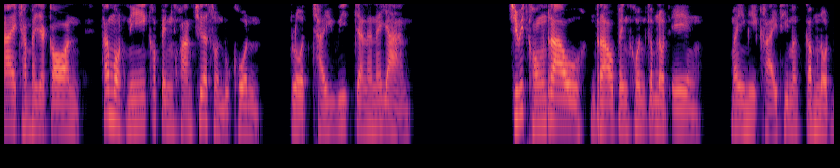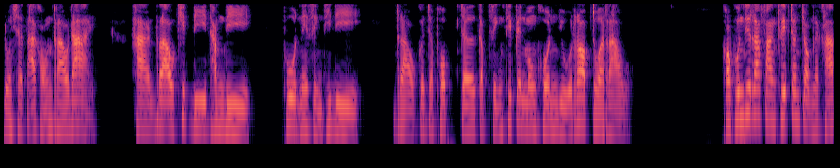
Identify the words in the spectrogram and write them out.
ายคำพยากรณ์ทั้งหมดนี้ก็เป็นความเชื่อส่วนบุคคล โปรดใช้วิจารณญาณ ชีวิตของเราเราเป็นคนกำหนดเอง ไม่มีใครที่มากำหนดดวงชะตาของเราได้ หากเราคิดดีทำดี พูดในสิ่งที่ดี เราก็จะพบเจอกับสิ่งที่เป็นมงคลอยู่รอบตัวเรา ขอบคุณที่รับฟังคลิปจนจบนะครับ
